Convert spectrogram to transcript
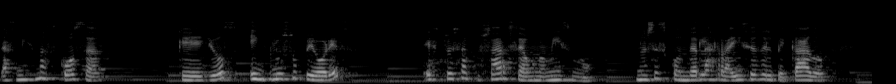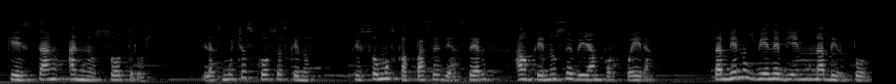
las mismas cosas que ellos, e incluso peores? Esto es acusarse a uno mismo, no es esconder las raíces del pecado que están a nosotros, las muchas cosas que, nos, que somos capaces de hacer aunque no se vean por fuera. También nos viene bien una virtud,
